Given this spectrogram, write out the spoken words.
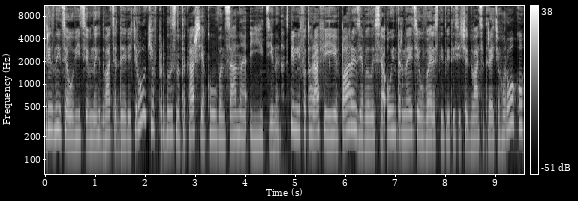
Різниця у віці в них 29 років, приблизно така ж, як у Венсана і Тіни. Спільні фотографії пари з'явилися у інтернеті у вересні 2023 року.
